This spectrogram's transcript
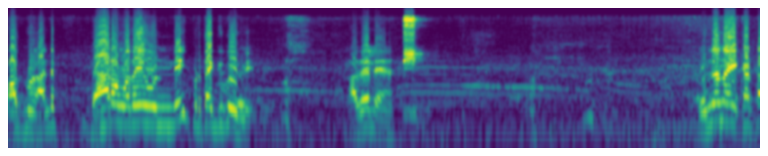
పదమూడు అంటే బేరం ఉదయం ఉంది ఇప్పుడు తగ్గిపోయింది. అదేలే. ఎన్నన్నా ఈ కట్ట?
